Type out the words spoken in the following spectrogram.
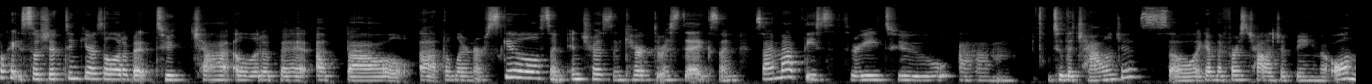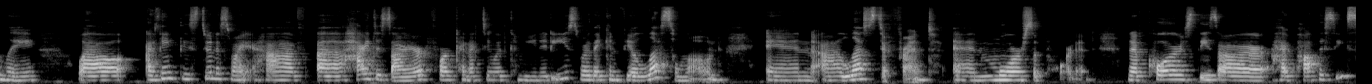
Okay, so shifting gears a little bit to chat a little bit about uh, the learner skills and interests and characteristics. And so I mapped these three to um, to the challenges. So again, the first challenge of being the only. Well, I think these students might have a high desire for connecting with communities where they can feel less alone and uh, less different and more supported. And of course, these are hypotheses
